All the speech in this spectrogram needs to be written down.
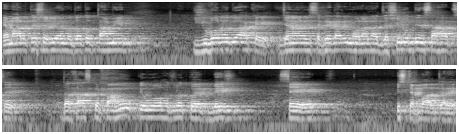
এমারতে শরীয় মদত তামিল युवानुद्वा के जनरल सेक्रेटरी मौलाना जशीमुद्दीन साहब से दरख्वास्त करता हूँ कि वो हज़रत को एक बेज से इस्तबाल करें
